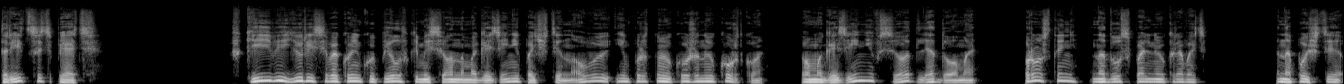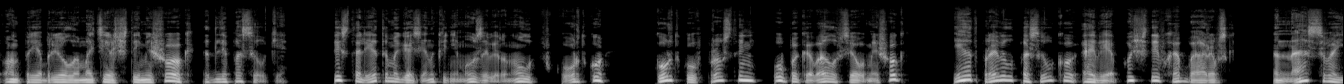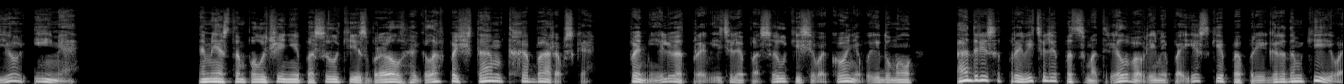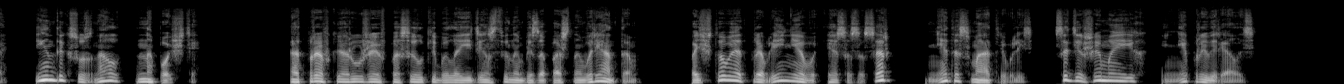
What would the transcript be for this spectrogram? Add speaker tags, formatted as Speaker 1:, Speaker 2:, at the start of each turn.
Speaker 1: 35. В Киеве Юрий Сиваконь купил в комиссионном магазине почти новую импортную кожаную куртку. В магазине все для дома. Простынь на двуспальную кровать. На почте он приобрел матерчатый мешок для посылки. Пистолет и магазин к нему завернул в куртку, куртку в простынь, упаковал все в мешок и отправил посылку авиапочтой в Хабаровск на свое имя. Местом получения посылки избрал главпочтамт Хабаровска. Фамилию отправителя посылки Сиваконя выдумал. Адрес отправителя подсмотрел во время поездки по пригородам Киева. Индекс узнал на почте. Отправка оружия в посылке была единственным безопасным вариантом. Почтовые отправления в СССР не досматривались, содержимое их не проверялось.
